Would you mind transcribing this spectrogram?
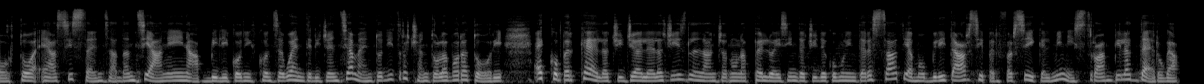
trasporto e assistenza ad anziani e inabili, con il conseguente licenziamento di 300 lavoratori. Ecco perché la CGL e la CISL lanciano un appello ai sindaci dei comuni interessati a mobilitarsi per far sì che il ministro ampi la deroga.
